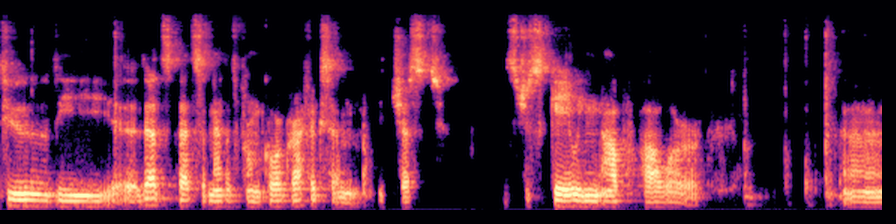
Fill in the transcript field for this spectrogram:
to the uh, that's that's a method from core graphics and it just it's just scaling up our uh,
